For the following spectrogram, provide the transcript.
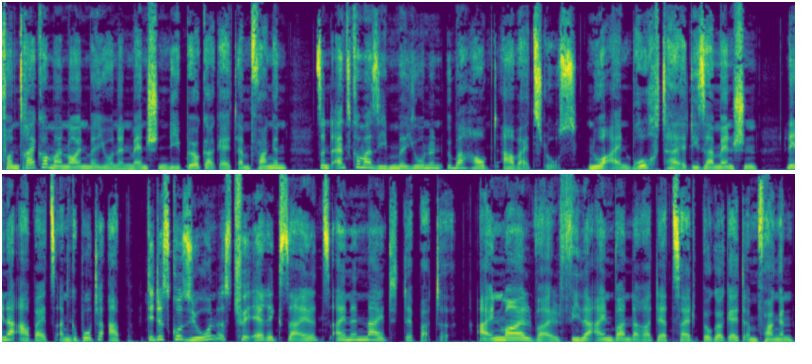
Von 3,9 Millionen Menschen, die Bürgergeld empfangen, sind 1,7 Millionen überhaupt arbeitslos. Nur ein Bruchteil dieser Menschen lehne Arbeitsangebote ab. Die Diskussion ist für Erik Seils eine Neiddebatte. Einmal, weil viele Einwanderer derzeit Bürgergeld empfangen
